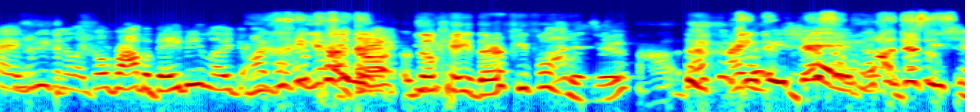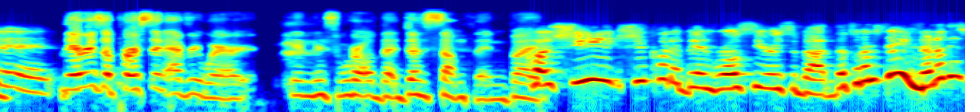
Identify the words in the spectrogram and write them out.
Right. What are you gonna like go rob a baby? Like I just get Yeah. pregnant. It's okay. There are people who do that. That's some I kn- pussy there's some shit. lo- That's some there's a pussy shit. there is a person everywhere in this world that does something, but Cause she she could have been real serious about it. That's what I'm saying. None of these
